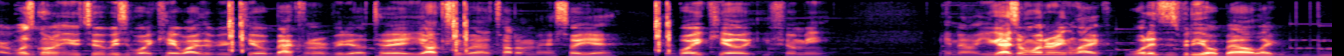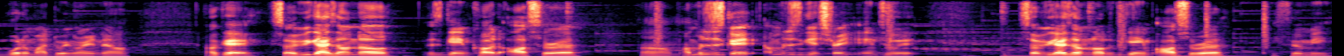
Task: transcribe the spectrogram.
Alright, what's going on YouTube? It's your boy Kywl back from another video. Today, y'all see what I man. So yeah, your boy Kill, you feel me? You know, you guys are wondering like, what is this video about? Like, what am I doing right now? Okay, so if you guys don't know, this game called Asura. Um, I'm gonna just get, I'm gonna just get straight into it. So if you guys don't know the game Asura, you feel me?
